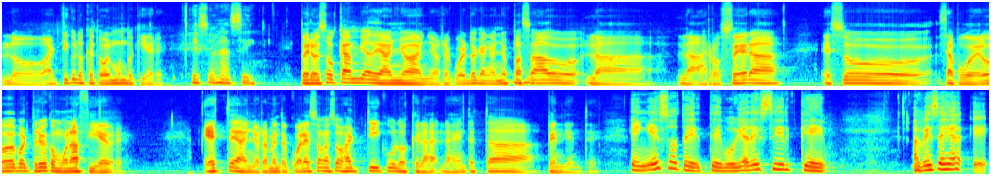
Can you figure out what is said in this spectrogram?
los artículos que todo el mundo quiere. Eso es así. Pero eso cambia de año a año. Recuerdo que en años pasados la, la arrocera, eso se apoderó de Puerto Rico como una fiebre este año realmente? ¿Cuáles son esos artículos que la, gente está pendiente? En eso te, voy a decir que a veces eh,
